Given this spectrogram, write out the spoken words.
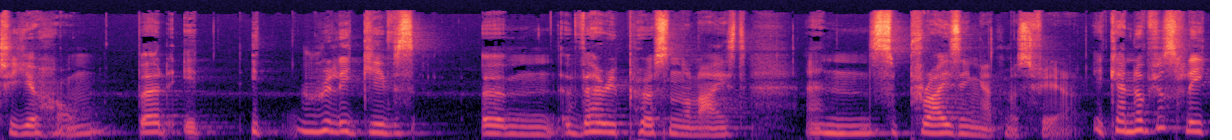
to your home, but it it really gives um, a very personalized and surprising atmosphere. It can obviously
